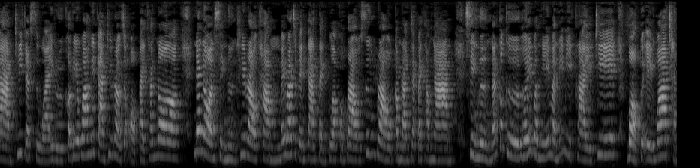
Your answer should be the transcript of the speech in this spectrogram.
การที่จะสวย หรือเขาเรียกว่าเฮ้ยการที่เราจะออกไปข้างนอก แน่นอนสิ่งหนึ่งที่เราทำไม่ว่าจะเป็นการแต่งตัวของเรา ซึ่งเรากำลังจะไปทำงาน สิ่งหนึ่งนั่นก็คือเฮ้ยวันนี้มันไม่มีใครที่บอกตัวเองว่าฉัน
